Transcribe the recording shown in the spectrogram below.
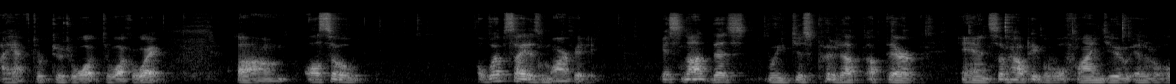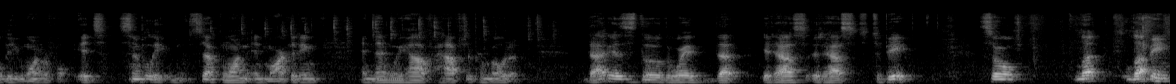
I have to, to, to, walk, to walk away. Um, also a website is marketing. It's not that we just put it up, up there and somehow people will find you and it'll be wonderful. It's simply step one in marketing and then we have, have to promote it that is the, the way that it has, it has to be. So let, let me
